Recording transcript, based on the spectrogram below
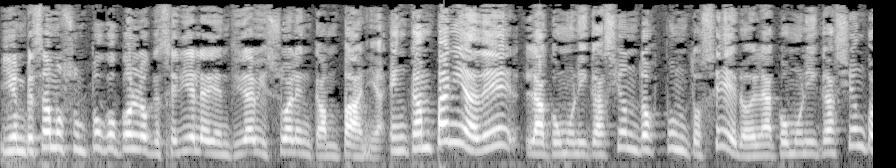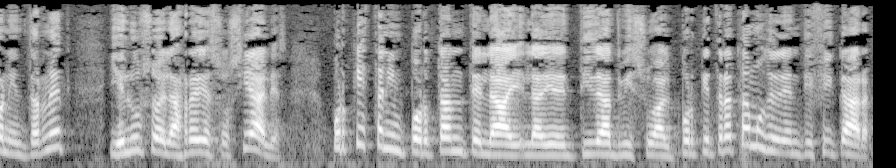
Y empezamos un poco con lo que sería la identidad visual en campaña. En campaña de la comunicación 2.0, en la comunicación con Internet y el uso de las redes sociales. ¿Por qué es tan importante la, identidad visual? Porque tratamos de identificar,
